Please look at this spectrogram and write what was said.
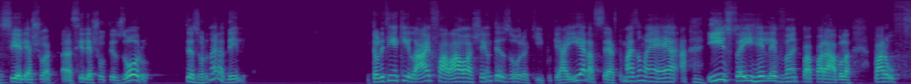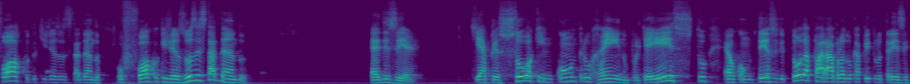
se, ele, achou, se ele achou o tesouro, o tesouro não era dele. Então ele tinha que ir lá e falar: Ó, oh, achei um tesouro aqui, porque aí era certo, mas não é. é isso é irrelevante para a parábola, para o foco do que Jesus está dando. O foco que Jesus está dando é dizer que é a pessoa que encontra o reino, porque isto é o contexto de toda a parábola do capítulo 13.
